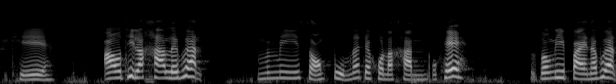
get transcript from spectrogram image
โอเค เอาทีละคันเลยเพื่อน มันมีสองปุ่มน่าจะคนละคันโอเคต้องรีบไปนะเพื่อน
